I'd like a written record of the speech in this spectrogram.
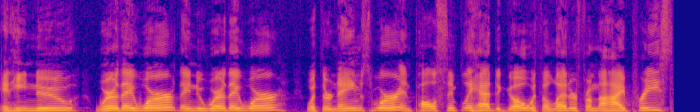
And he knew where they were, they knew where they were, what their names were, and Paul simply had to go with a letter from the high priest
